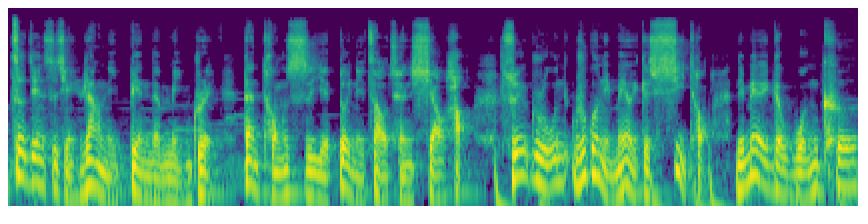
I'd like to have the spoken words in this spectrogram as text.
这件事情让你变得敏锐，但同时也对你造成消耗。所以如，如如果你没有一个系统，你没有一个文科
